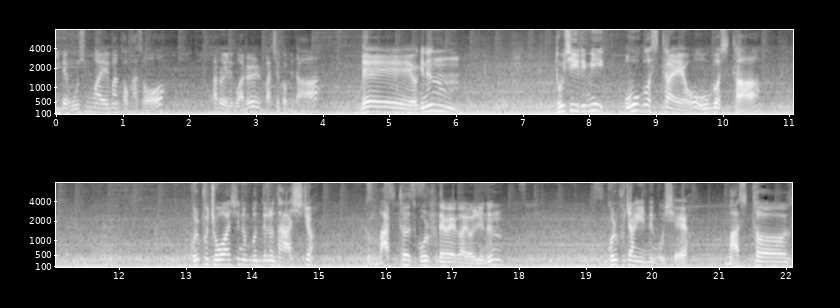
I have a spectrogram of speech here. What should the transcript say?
250마일만 더 가서 하루 일과를 마칠 겁니다. 네, 여기는 도시 이름이 오거스타예요. 오거스타. 골프 좋아하시는 분들은 다 아시죠? 그 마스터즈 골프 대회가 열리는 골프장이 있는 곳이에요. 마스터즈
